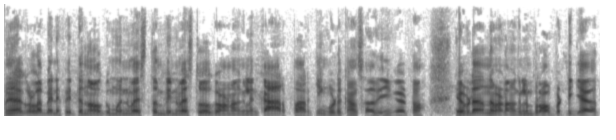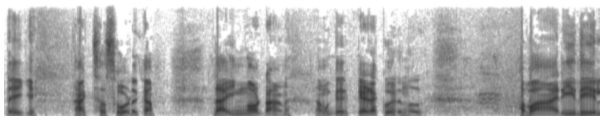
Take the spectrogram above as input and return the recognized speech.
നിങ്ങൾക്കുള്ള ബെനിഫിറ്റ് നമുക്ക് മുൻവശത്തും പിൻവശത്തും ഒക്കെ വേണമെങ്കിലും കാർ പാർക്കിംഗ് കൊടുക്കാൻ സാധിക്കും കേട്ടോ. എവിടെ നിന്ന് വേണമെങ്കിലും പ്രോപ്പർട്ടിക്ക് അകത്തേക്ക് ആക്സസ് കൊടുക്കാം. ഇതാ ഇങ്ങോട്ടാണ് നമുക്ക് കിഴക്ക് വരുന്നത്. അപ്പോൾ ആ രീതിയിൽ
